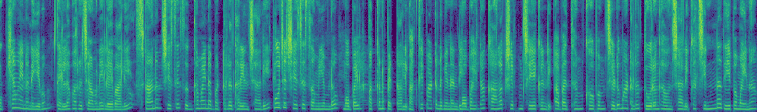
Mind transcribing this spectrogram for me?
ముఖ్యమైన నియమం తెల్లవారుజామునే లేవాలి. స్నానం చేసి శుద్ధమైన బట్టలు ధరించాలి. పూజ చేసే సమయంలో మొబైల్ పక్కన పెట్టాలి. భక్తి పాటలు వినండి. మొబైల్లో కాలక్షేపం చేయకండి. అబద్ధం కోపం చెడు మాటలు దూరంగా ఉంచాలి. ఒక చిన్న దీపమైన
